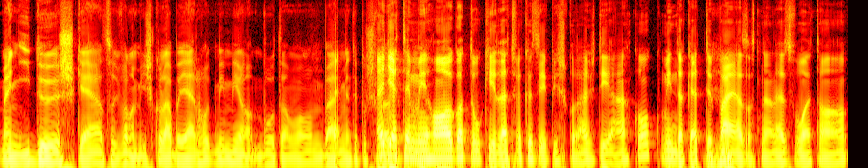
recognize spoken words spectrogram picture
mennyi idős kell, hogy valami iskolába jár, hogy mi, mi a, volt a valami bármilyen típusú Egyetemi feltétel? hallgatók, illetve középiskolás diákok, mind a kettő Mhm. pályázatnál ez volt a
